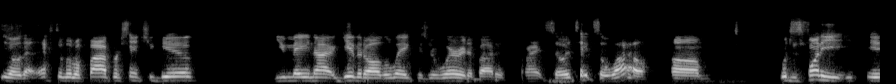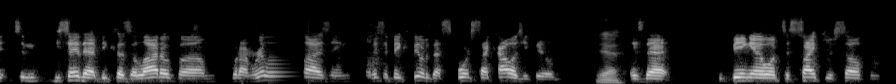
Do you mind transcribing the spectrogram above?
you know, that extra little 5% you give, you may not give it all the way because you're worried about it. Right. So it takes a while. Um, which is funny it, to you say that because a lot of um, what I'm realizing, and it's a big field, is that sports psychology field. Yeah. Is that being able to psych yourself and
